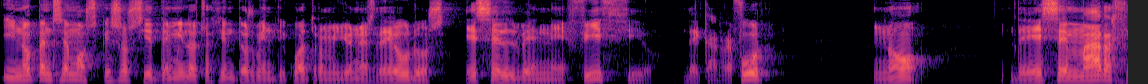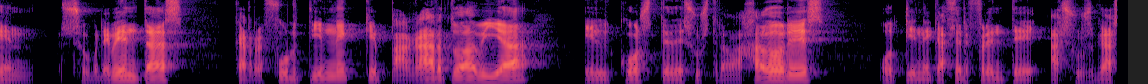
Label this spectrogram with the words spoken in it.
Y no pensemos que esos 7.824 millones de euros es el beneficio de Carrefour. No. De ese margen sobre ventas, Carrefour tiene que pagar todavía el coste de sus trabajadores o tiene que hacer frente a sus gastos.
